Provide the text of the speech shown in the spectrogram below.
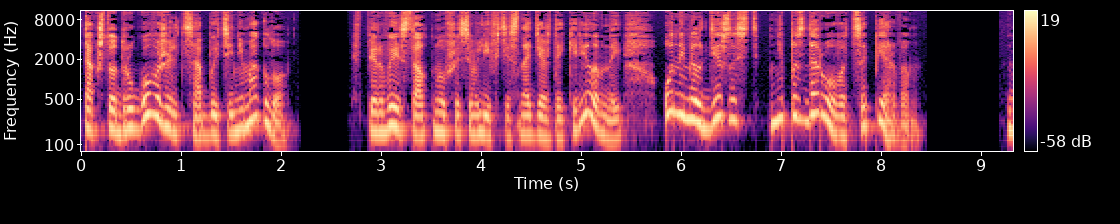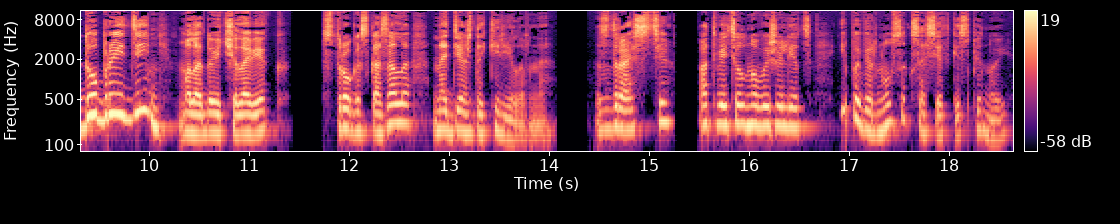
так что другого жильца быть и не могло. Впервые столкнувшись в лифте с Надеждой Кирилловной, он имел дерзость не поздороваться первым. «Добрый день, молодой человек», — строго сказала Надежда Кирилловна. «Здрасте», — ответил новый жилец и повернулся к соседке спиной.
